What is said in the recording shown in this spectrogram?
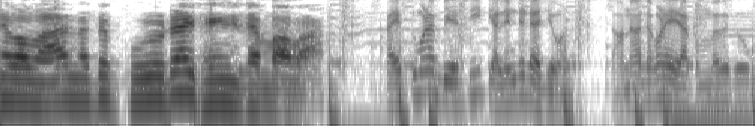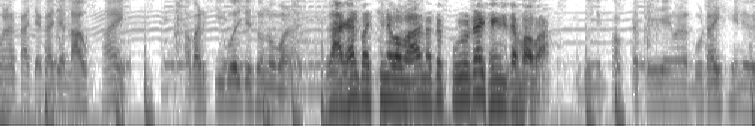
না বাবা না তো পুরোটাই খেয়ে নিতাম বাবা। একটু মানে বেশি ট্যালেন্টেড আছে মানে। তা না হলে মানে এরকম ভাবে কেউ মানে কাঁচা কাঁচা লাউ খায়। আবার কি বলছে শোনো মানে রাখাল পাচ্ছি না বাবা না তো পুরোটাই খেয়ে নিতাম বাবা। যদি সবটা পেয়ে যায় মানে গোটাই খেয়ে নেবে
